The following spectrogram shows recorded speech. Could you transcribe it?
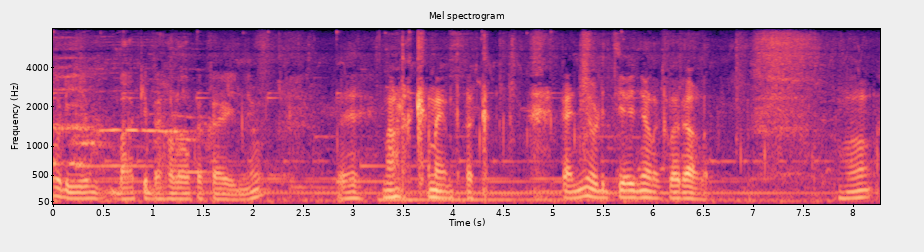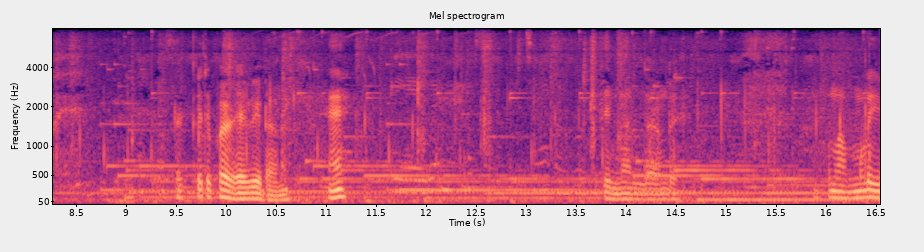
കഞ്ഞി കുടിയും ബാക്കി ബഹളമൊക്കെ കഴിഞ്ഞു. നടക്കണേ എന്താക്ക കഞ്ഞി ഒടിച്ച് കഴിഞ്ഞ് നടക്കുന്ന ഒരാൾ ഇതൊക്കെ ഒരു പഴയ വീടാണ്. ഏ? പിന്നല്ലാണ്ട് നമ്മൾ ഈ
